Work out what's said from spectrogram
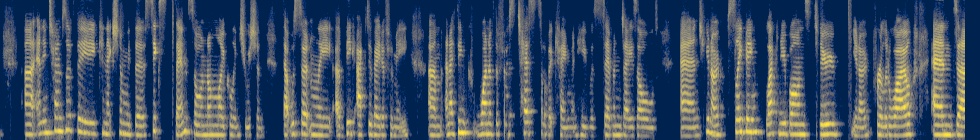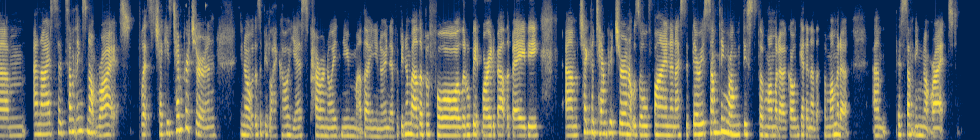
Uh, and in terms of the connection with the sixth sense or non-local intuition, that was certainly a big activator for me. Um, and I think one of the first tests of it came when he was seven days old and you know sleeping like newborns do you know for a little while. And um, and i said something's not right. Let's check his temperature. And you know it was a bit like oh yes paranoid new mother you know never been a mother before a little bit worried about the baby. Um, check the temperature and it was all fine. And i said there is something wrong with this thermometer. Go and get another thermometer. Um, there's something not right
